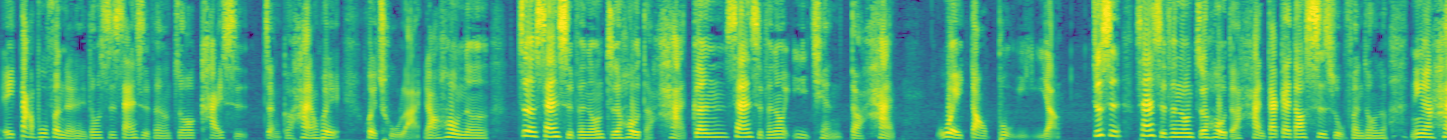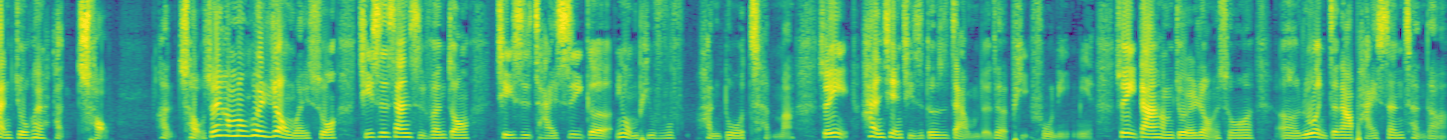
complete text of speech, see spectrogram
诶，大部分的人都是三十分钟之后开始整个汗会会出来，然后呢，这三十分钟之后的汗跟三十分钟以前的汗味道不一样。就是三十分钟之后的汗，大概到四十五分钟的时候，那个汗就会很臭。很臭，所以他们会认为说，其实三十分钟其实才是一个，因为我们皮肤很多层嘛，所以汗腺其实都是在我们的这个皮肤里面，所以当然他们就会认为说，呃，如果你真的要排深层的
